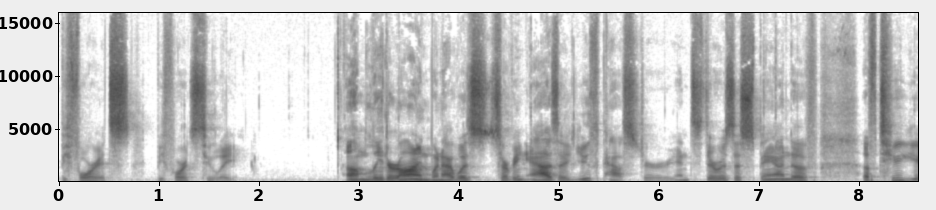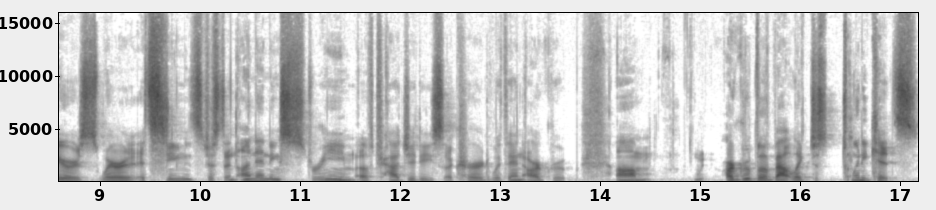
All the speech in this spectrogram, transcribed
before, it's, before it's too late. Um, later on, when I was serving as a youth pastor, and there was a span of, of two years where it seems just an unending stream of tragedies occurred within our group. Um, our group of about like just 20 kids,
